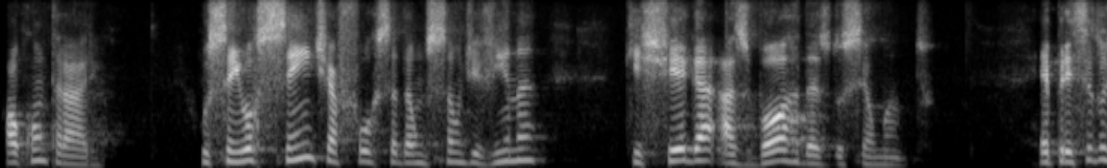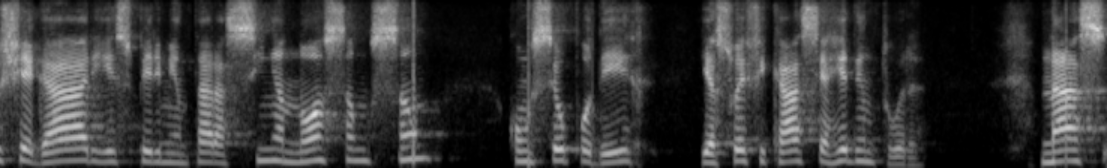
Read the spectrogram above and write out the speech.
Ao contrário, o Senhor sente a força da unção divina que chega às bordas do seu manto. É preciso chegar e experimentar assim a nossa unção com o seu poder e a sua eficácia redentora. Nas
